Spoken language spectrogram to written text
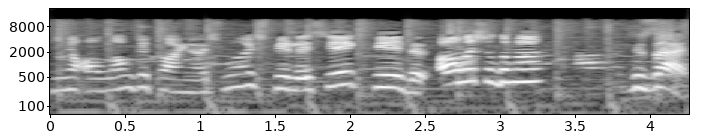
yine anlamca kaynaşmış birleşik fiildir. Anlaşıldı mı? Güzel.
